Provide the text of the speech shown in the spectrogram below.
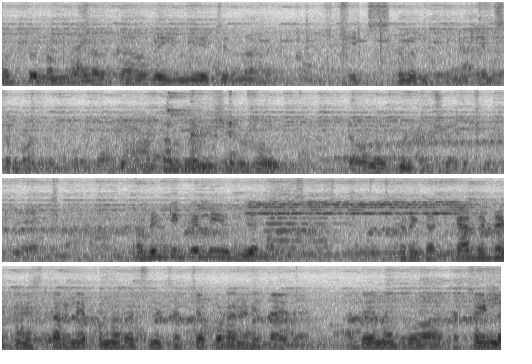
ಮತ್ತು ನಮ್ಮ ಸರ್ಕಾರದ ಇಮೇಜನ್ನು ಹೆಚ್ಚಿಸ್ಕೊಳ್ಳೋ ರೀತಿಯಲ್ಲಿ ಕೆಲಸ ಮಾಡಬೇಕು ಆ ಥರದ ವಿಷಯಗಳು ಡೆವಲಪ್ಮೆಂಟ್ ವಿಷಯಗಳು ಪೊಲಿಟಿಕಲಿ ಸರ್ ಕ್ಯಾಬಿನೆಟ್ ವಿಸ್ತರಣೆ ಪುನರ್ರಚನೆ ಚರ್ಚೆ ಕೂಡ ನಡೀತಾ ಇದೆ ಅದೇನಾದರೂ ಚರ್ಚೆ ಇಲ್ಲ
